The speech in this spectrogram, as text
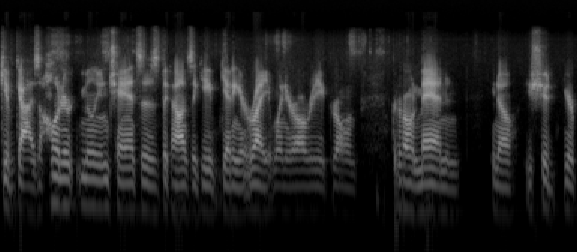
give guys a hundred million chances to constantly keep getting it right when you're already a grown grown man. And you know you should you're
